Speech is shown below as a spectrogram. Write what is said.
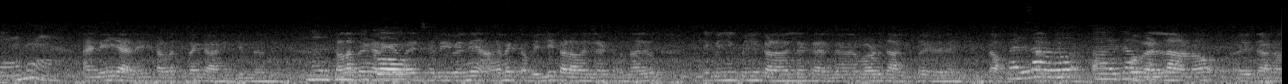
ഞാനാ? അനിയാണ് കള്ളത്തരം കാണിക്കുന്നത്. കള്ളത്തരം. കാണിക്കുന്നത് വെച്ചാൽ ഇവന് അങ്ങനെ വലിയ കളവല്ല കേട്ടോ. എന്നാലും കുഞ്ഞു കുഞ്ഞു കുഞ്ഞു കളവല്ല കാരണം ഒരുപാട് താല്പര്യം ഇവനായിരിക്കും കേട്ടോ വെള്ളമാണോ ഇതാണോ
